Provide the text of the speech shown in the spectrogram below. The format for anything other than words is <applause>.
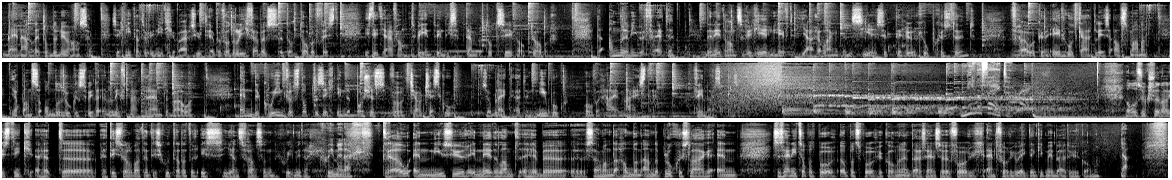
Bijna, let op de nuance. Zeg niet dat we u niet gewaarschuwd hebben. Voor de liefhebbers, het Oktoberfest is dit jaar van 22 september tot 7 oktober. De andere nieuwe feiten. De Nederlandse regering heeft jarenlang een Syrische terreurgroep gesteund. Vrouwen kunnen even goed kaart lezen als mannen. Japanse onderzoekers willen een lift naar de ruimte bouwen. En de Queen verstopte zich in de bosjes voor Ceausescu. Zo blijkt uit een nieuw boek over Haar Majesteit. Veel luisterplezier. Nieuwe feiten. Onderzoeksjournalistiek, het, uh, het is wel wat en het is goed dat het er is. Jens Fransen, goedemiddag. Goedemiddag. Trouw en Nieuwsuur in Nederland hebben uh, samen de handen aan de ploeg geslagen en ze zijn iets op het, spoor, op het spoor gekomen en daar zijn ze vorig, eind vorige week denk ik mee buiten gekomen. Ja,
